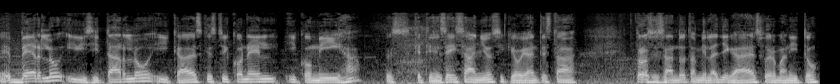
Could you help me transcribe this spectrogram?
eh, verlo y visitarlo y cada vez que estoy con él y con mi hija, pues que tiene seis años y que obviamente está procesando también la llegada de su hermanito,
